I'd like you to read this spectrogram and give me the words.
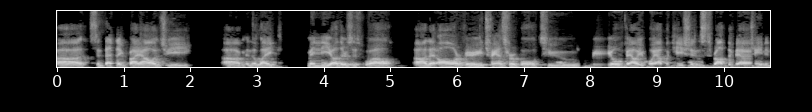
uh, synthetic biology, um, and the like, many others as well uh, that all are very transferable to real valuable applications throughout the value chain in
